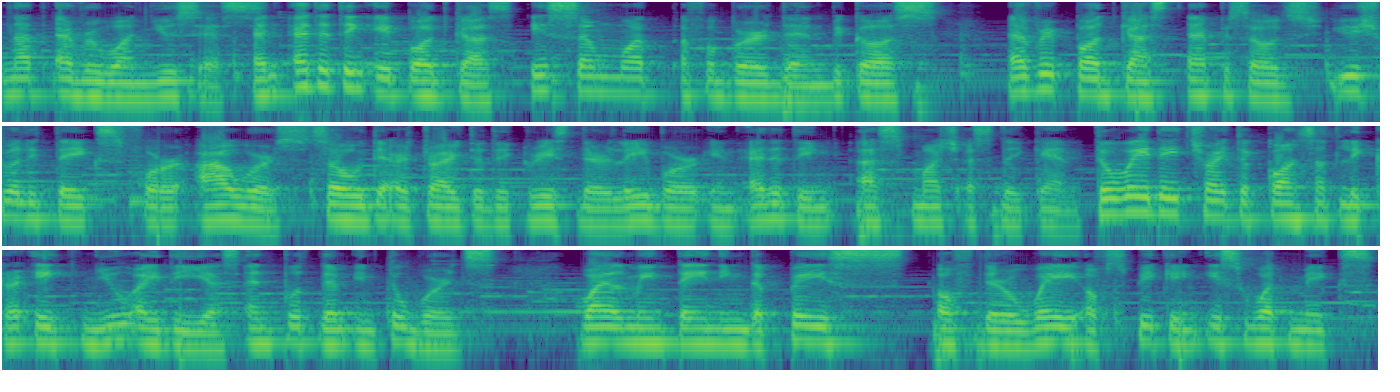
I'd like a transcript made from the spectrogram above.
not everyone uses. And editing a podcast is somewhat of a burden because every podcast episodes usually takes 4 hours, so they are trying to decrease their labor in editing as much as they can. The way they try to constantly create new ideas and put them into words while maintaining the pace of their way of speaking is what makes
